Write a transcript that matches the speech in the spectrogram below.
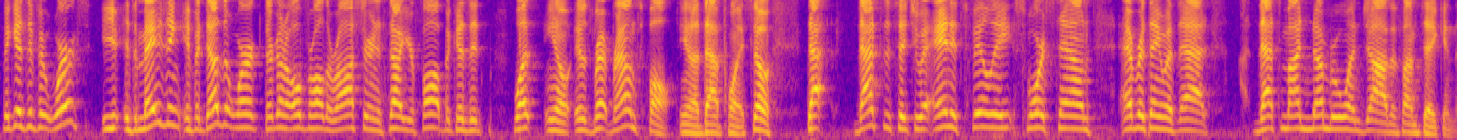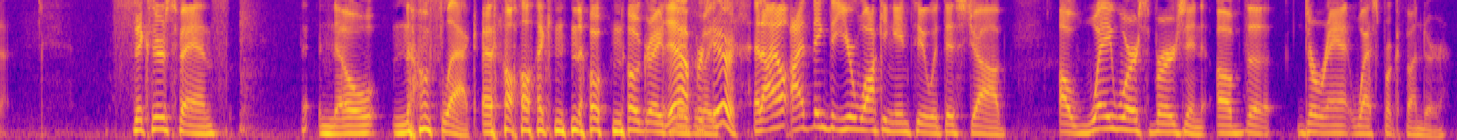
Because if it works, it's amazing. If it doesn't work, they're going to overhaul the roster, and it's not your fault because it what you know it was Brett Brown's fault. You know at that point. So that that's the situation, and it's Philly, sports town, everything with that. That's my number one job if I'm taking that. Sixers fans, no no slack at all. Like no no grace. Yeah, for sure. And I I think that you're walking into with this job a way worse version of the Durant Westbrook Thunder.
